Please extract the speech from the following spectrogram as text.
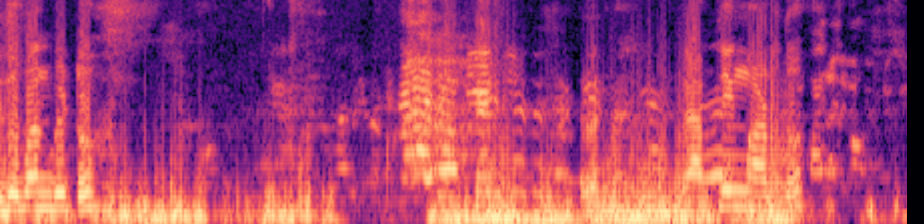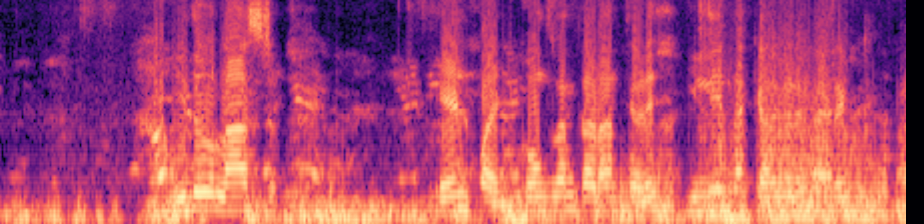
ಇದು ಬಂದ್ಬಿಟ್ಟು ರ್ಯಾಪ್ಲಿಂಗ್ ಮಾಡೋದು. ಇದು ಲಾಸ್ಟ್ ಎಂಡ್ ಪಾಯಿಂಟ್ ಕೊಂಕನ್ ಕಡ ಅಂತ ಹೇಳಿ ಇಲ್ಲಿಂದ ಕೆಳಗಡೆ ಡೈರೆಕ್ಟ್ ಸೊ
